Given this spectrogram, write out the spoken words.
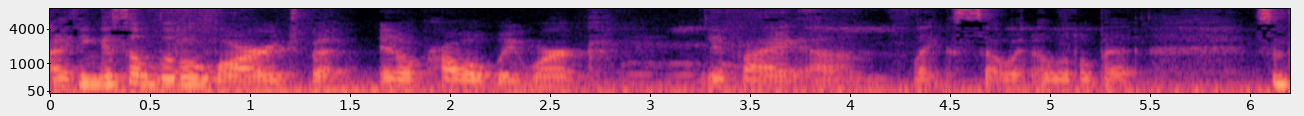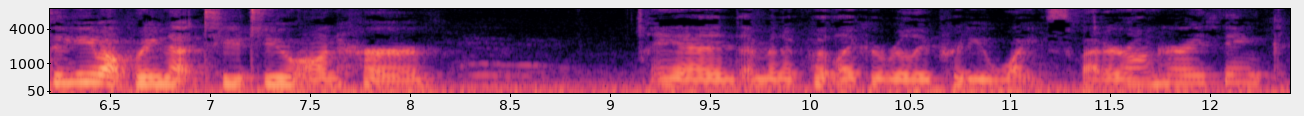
I think it's a little large, but it'll probably work if I um, like sew it a little bit. So I'm thinking about putting that tutu on her and I'm gonna put like a really pretty white sweater on her, I think.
